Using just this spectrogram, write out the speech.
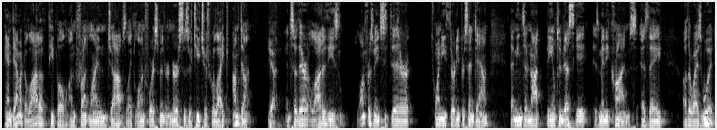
pandemic, a lot of people on frontline jobs like law enforcement or nurses or teachers were like, I'm done. Yeah. And so there are a lot of these law enforcement agencies that are 20, 30% down. That means they're not being able to investigate as many crimes as they otherwise would.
